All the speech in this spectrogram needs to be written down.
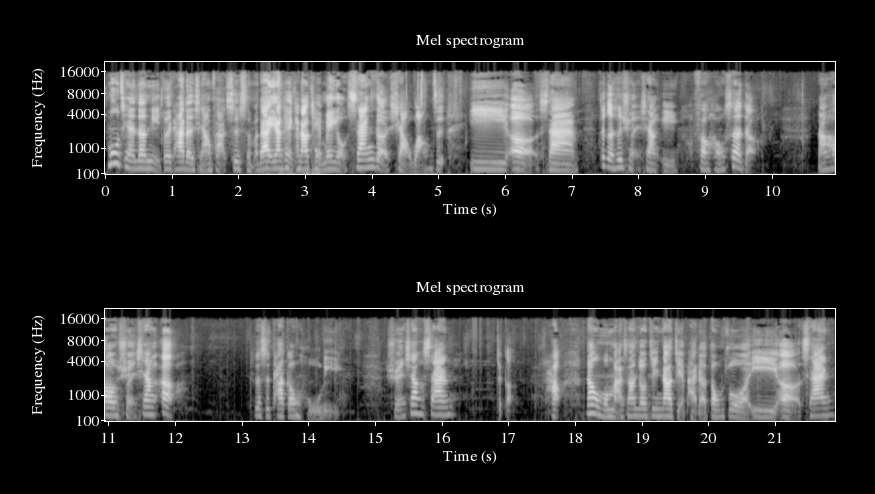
目前的你对他的想法是什么？大家一样可以看到前面有三个小王子，一二三，这个是选项一，粉红色的，然后选项二，这是他跟狐狸，选项三，这个好，那我们马上就进到解牌的动作，一二三。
